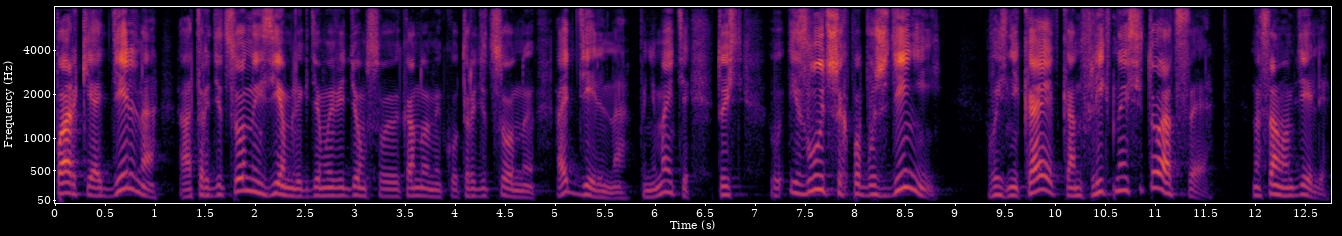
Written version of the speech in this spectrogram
парки отдельно, а традиционные земли, где мы ведем свою экономику традиционную, отдельно. Понимаете? То есть из лучших побуждений возникает конфликтная ситуация на самом деле.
